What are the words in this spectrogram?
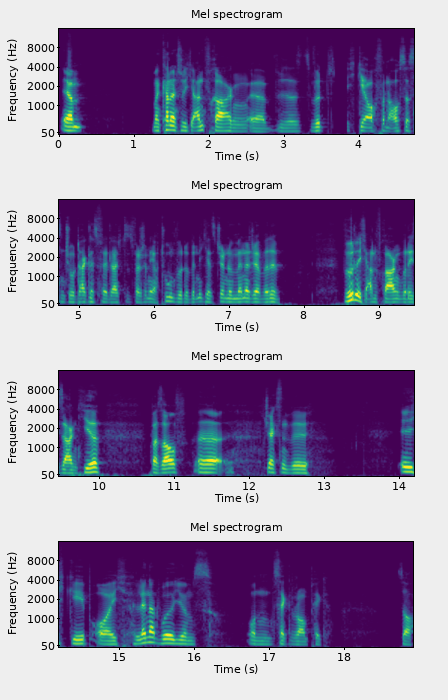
Ähm, man kann natürlich anfragen, äh, das wird, ich gehe auch von aus, dass ein Joe Douglas vielleicht das wahrscheinlich auch tun würde. Wenn ich als General Manager würde, würde ich anfragen, würde ich sagen, hier, pass auf, äh, Jacksonville, ich gebe euch Leonard Williams und einen Second Round Pick. So.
